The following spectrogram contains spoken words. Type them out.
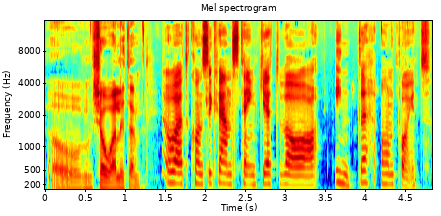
och showa lite. Och att konsekvenstänket var inte on point.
